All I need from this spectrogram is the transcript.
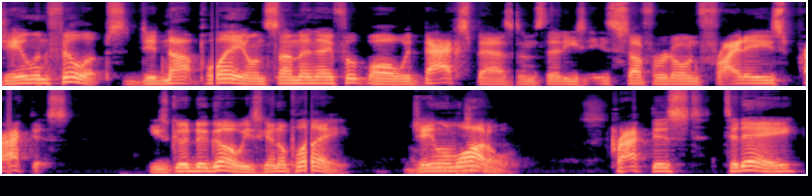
Jaelan Phillips did not play on Sunday Night Football with back spasms that he suffered on Friday's practice. He's good to go. He's going to play. Jaylen Waddle practiced today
